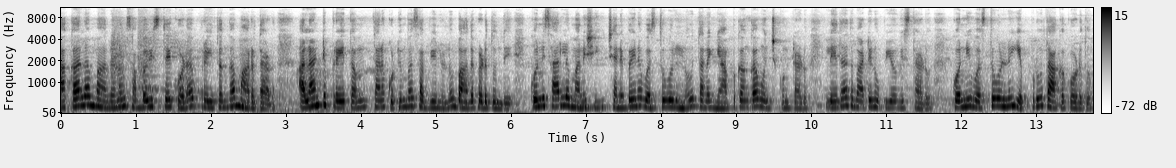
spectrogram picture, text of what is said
అకాల మరణం సంభవిస్తే కూడా ప్రేతంగా మారుతాడు. అలాంటి ప్రేతం తన కుటుంబ సభ్యులను బాధపెడుతుంది. కొన్నిసార్లు మనిషి చనిపోయిన వస్తువులను తన జ్ఞాపకంగా ఉంచుకుంటాడు లేదా వాటిని ఉపయోగిస్తాడు. కొన్ని వస్తువులను ఎప్పుడూ తాకకూడదు.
